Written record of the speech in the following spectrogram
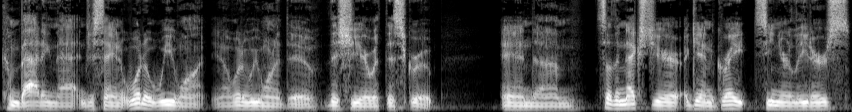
combating that and just saying, what do we want? You know, what do we want to do this year with this group? And um, so the next year, again, great senior leaders,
